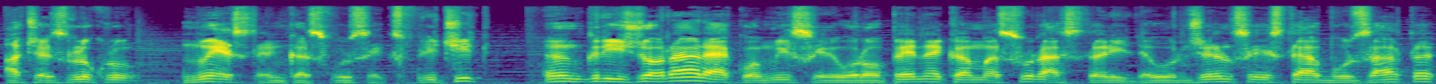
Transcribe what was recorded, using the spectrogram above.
acest lucru nu este încă spus explicit, îngrijorarea Comisiei Europene că măsura stării de urgență este abuzată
